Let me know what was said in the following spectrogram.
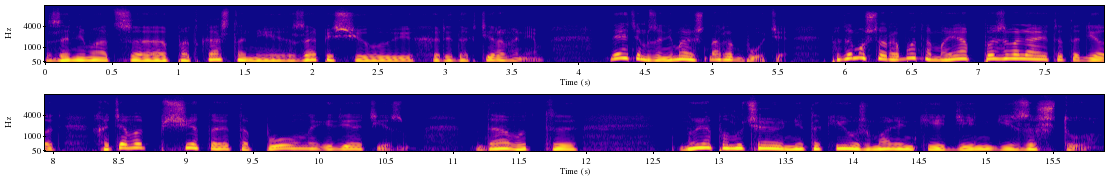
заниматься подкастами, их записью, их редактированием. Я этим занимаюсь на работе, потому что работа моя позволяет это делать, хотя вообще-то это полный идиотизм. Да, вот, э, но я получаю не такие уж маленькие деньги за что –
